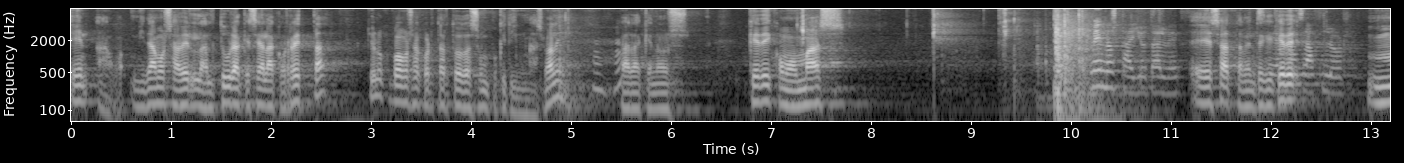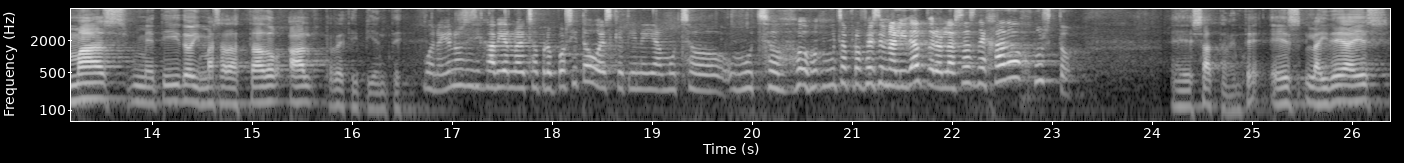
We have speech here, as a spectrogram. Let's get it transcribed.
en agua. Miramos a ver la altura que sea la correcta. Yo lo que vamos a cortar todas un poquitín más, ¿vale? Para que nos quede como más Menos tallo, tal vez. Exactamente, que, quede más, metido y más adaptado al recipiente. Bueno, yo no sé si Javier lo ha hecho a propósito o es que tiene ya mucho, mucho, mucha profesionalidad, pero las has dejado justo. Exactamente. Es, la idea es,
